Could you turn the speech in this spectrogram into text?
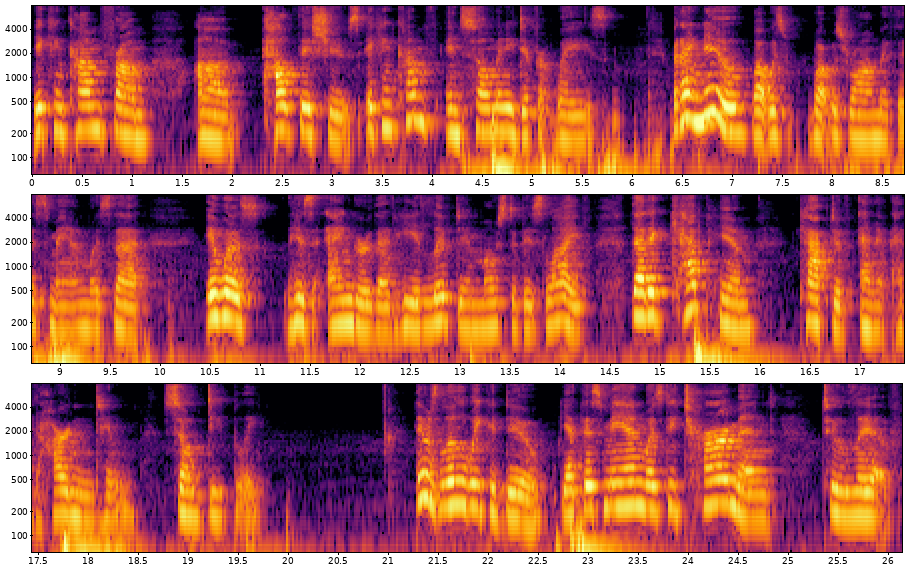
It can come from uh, health issues. It can come in so many different ways. But I knew what was what was wrong with this man was that it was his anger that he had lived in most of his life, that had kept him captive and it had hardened him so deeply. There was little we could do, yet this man was determined to live.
